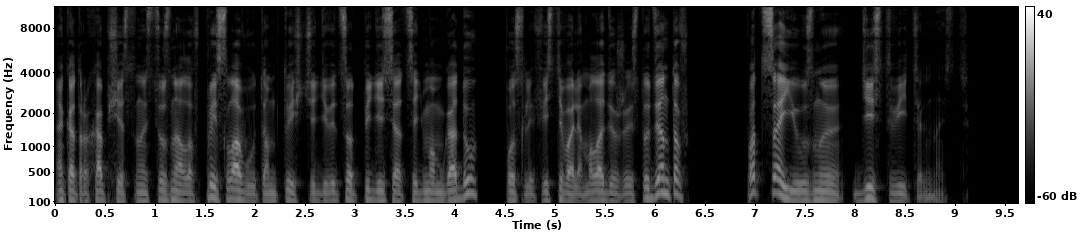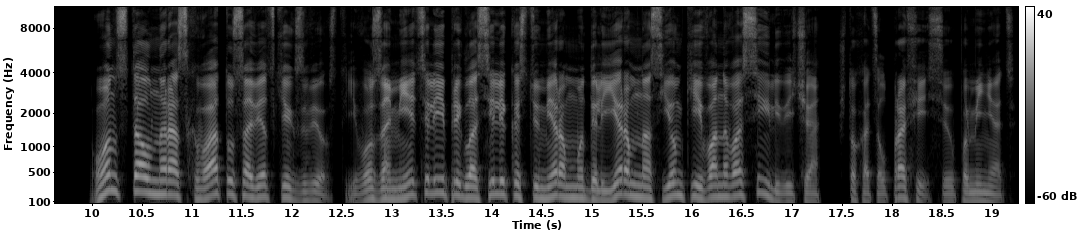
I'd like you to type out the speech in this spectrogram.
о которых общественность узнала в пресловутом 1957 году после фестиваля молодежи и студентов, под союзную действительность. Он стал на расхват у советских звезд. Его заметили и пригласили костюмером-модельером на съемки Ивана Васильевича, что хотел профессию поменять.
